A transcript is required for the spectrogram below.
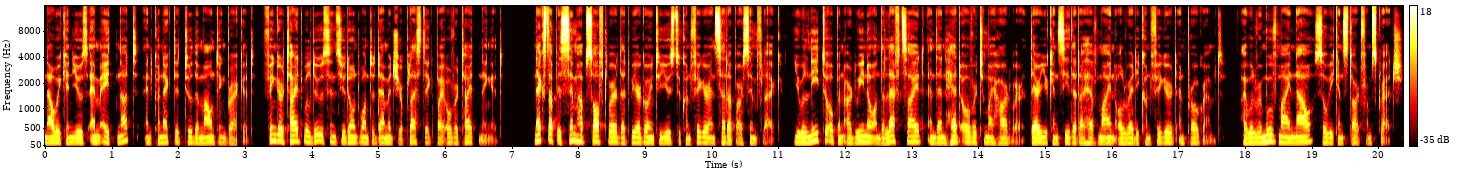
Now we can use M8 nut and connect it to the mounting bracket. Finger tight will do since you don't want to damage your plastic by over tightening it. Next up is SimHub software that we are going to use to configure and set up our sim flag. You will need to open Arduino on the left side and then head over to my hardware. There you can see that I have mine already configured and programmed. I will remove mine now so we can start from scratch.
